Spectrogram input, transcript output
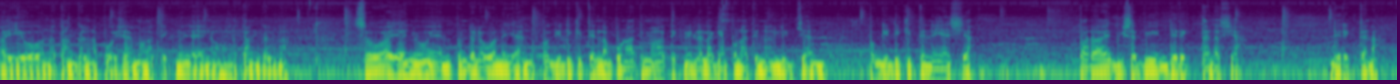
Ayun natanggal na po siya mga tiknoy ayun o natanggal na. So ayan nyo ayan po yung dalawa na yan. Pag didikitin lang po natin mga tiknoy lalagyan po natin ng lid yan. Pag didikitin na yan siya. Para ibig sabihin direkta na siya. Direkta na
